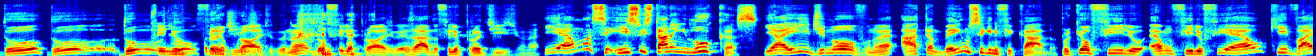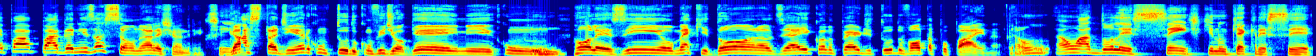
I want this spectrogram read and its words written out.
Do, do, do filho, do filho pródigo, né? Do filho pródigo, exato, do filho prodígio, né? E é uma. Isso está em Lucas. E aí, de novo, não é? Há também um significado. Porque o filho é um filho fiel que vai pra paganização, né, Alexandre? Sim. Gasta dinheiro com tudo, com videogame, com hum. rolezinho, McDonald's, e aí quando perde tudo, volta pro pai, né? É um, é um adolescente que não quer crescer.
